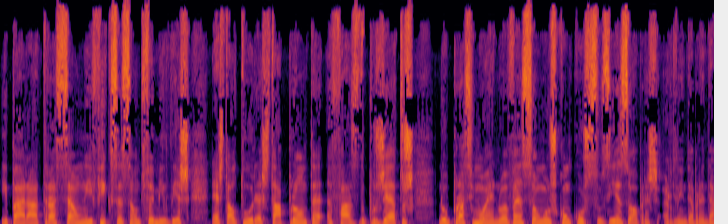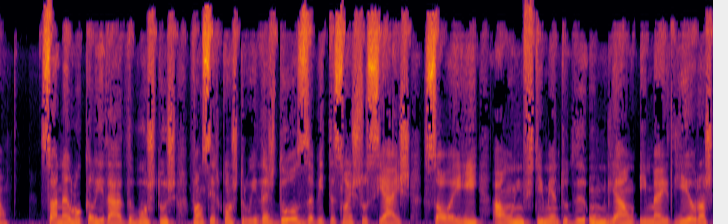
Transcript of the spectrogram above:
e para a atração e fixação de famílias. Nesta altura está pronta a fase de projetos. No próximo ano avançam os concursos e as obras. Arlinda Brandão. Só na localidade de Bustos vão ser construídas 12 habitações sociais. Só aí há um investimento de 1 milhão e meio de euros,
